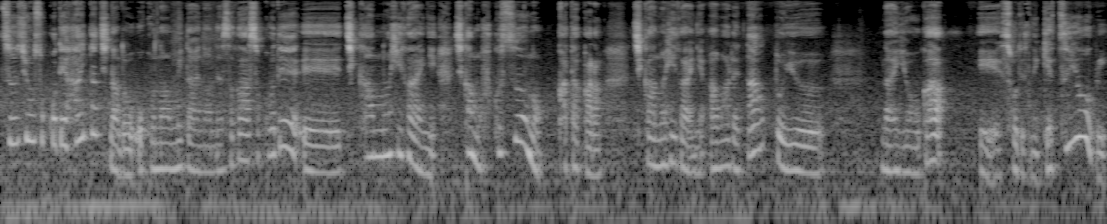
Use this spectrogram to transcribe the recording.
通常そこでハイタッチなどを行うみたいなんですがそこで、えー、痴漢の被害にしかも複数の方から痴漢の被害に遭われたという内容がえー、そうですね月曜日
